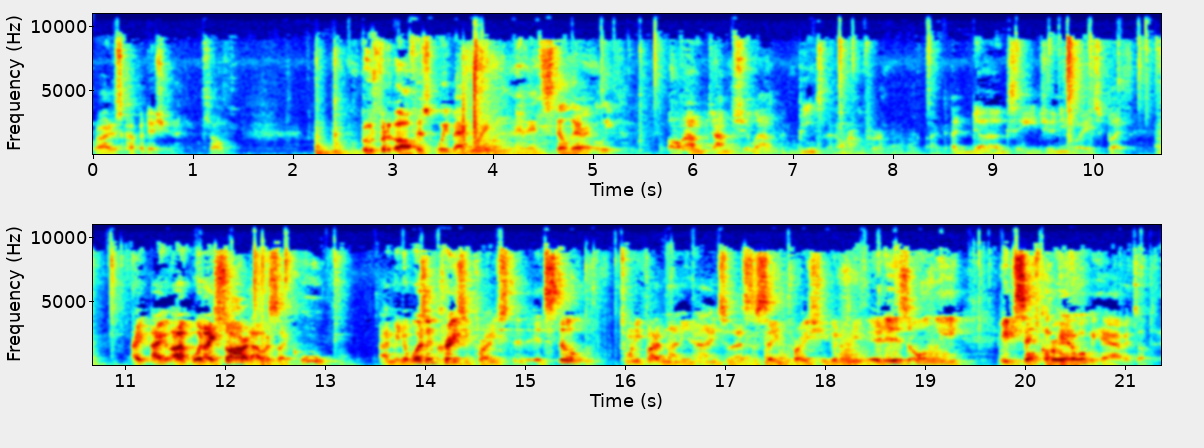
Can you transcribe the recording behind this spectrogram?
Ryder's Cup edition. So, brewed for the golfers way back when, and it's still there, I believe. Oh, I'm, I'm sure. Well, Beam's been around for a, a dog's age, anyways. But I, I, I, when I saw it, I was like, ooh. I mean, it wasn't crazy priced. It, it's still twenty five ninety nine, so that's the same price you're gonna be. It is only eighty Well, six compared to what we have, it's up there.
